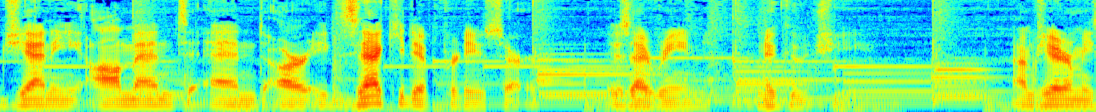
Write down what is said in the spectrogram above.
Jenny Ament, and our executive producer is Irene Noguchi. I'm Jeremy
